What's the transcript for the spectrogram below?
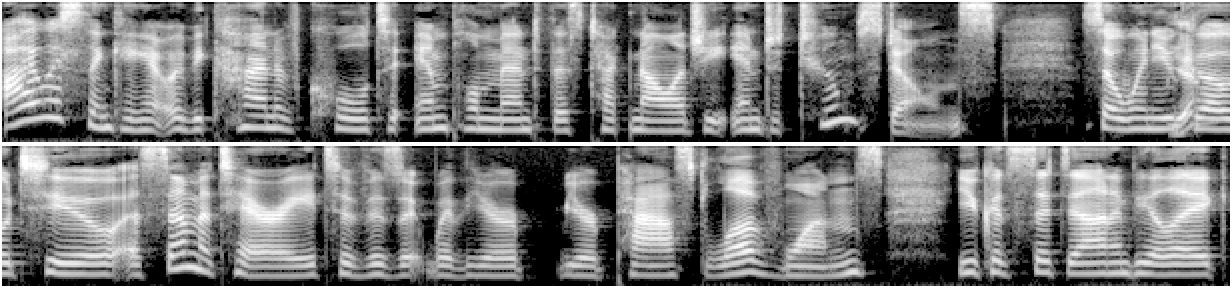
I was thinking it would be kind of cool to implement this technology into tombstones. So when you Yeah. go to a cemetery to visit with your your past loved ones, you could sit down and be like,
